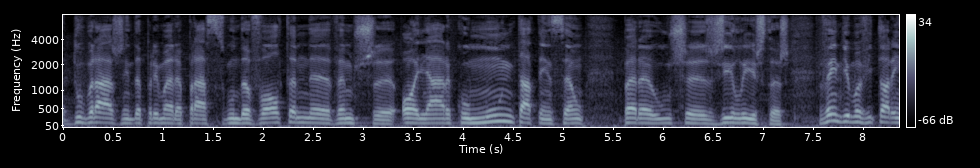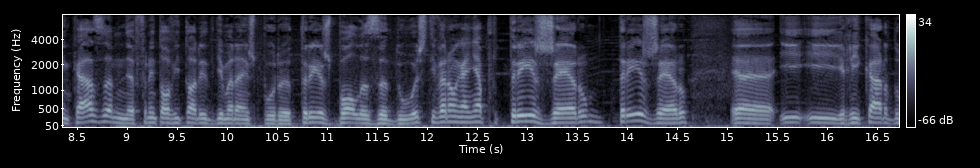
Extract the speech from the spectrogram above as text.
dobragem da primeira para a segunda volta, vamos eh, olhar com muita atenção para os eh, gilistas. Vem de uma vitória em casa, frente ao Vitória de Guimarães por 3 bolas a 2. Estiveram a ganhar por 3-0. 3-0. Eh, e, e Ricardo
